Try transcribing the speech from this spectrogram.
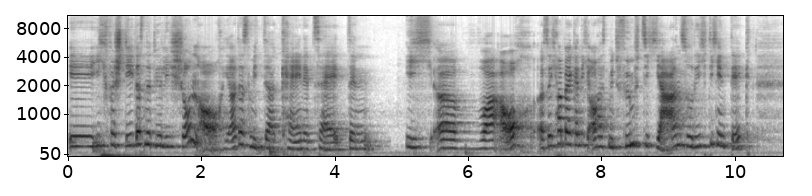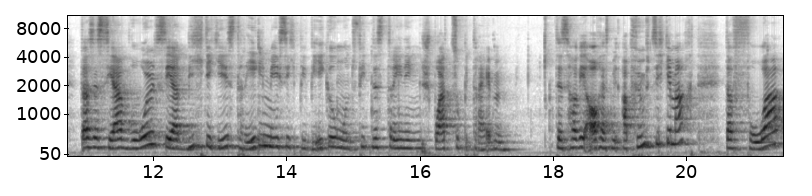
Äh, ich verstehe das natürlich schon auch, ja, das mit der keine Zeit, denn ich äh, war auch, also ich habe eigentlich auch erst mit 50 Jahren so richtig entdeckt, dass es sehr wohl sehr wichtig ist, regelmäßig Bewegung und Fitnesstraining, Sport zu betreiben. Das habe ich auch erst mit ab 50 gemacht. Davor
